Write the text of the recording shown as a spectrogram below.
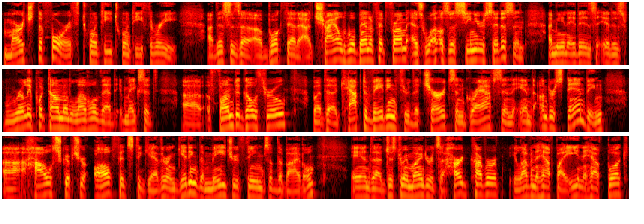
March the 4th, 2023. Uh, this is a, a, book that a child will benefit from as well as a senior citizen. I mean, it is it is really put down at a level that it makes it uh, fun to go through, but uh, captivating through the charts and graphs and, and understanding uh, how Scripture all fits together and getting the major themes of the Bible. And uh, just a reminder, it's a hardcover, 11.5 by 8.5 book,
